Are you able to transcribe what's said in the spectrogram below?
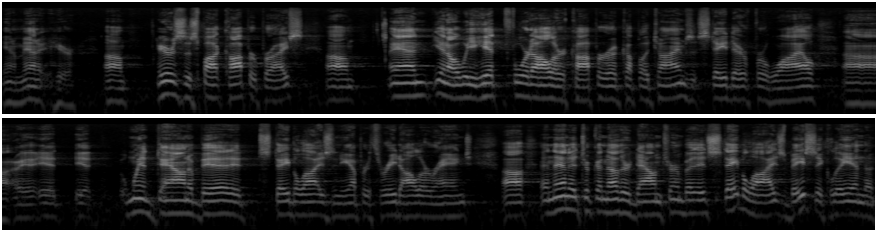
in a minute here. Um, here's the spot copper price. Um, and, you know, we hit $4 copper a couple of times. It stayed there for a while. Uh, it, it went down a bit. It stabilized in the upper $3 range. Uh, and then it took another downturn, but it stabilized basically in the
